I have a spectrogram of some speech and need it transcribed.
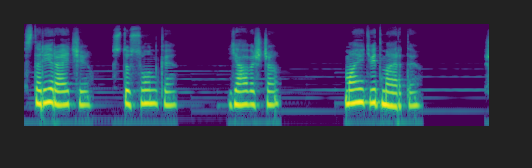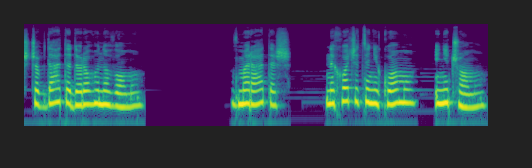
старі речі, стосунки, явища мають відмерти, щоб дати дорогу новому. Вмирати ж не хочеться нікому і нічому.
